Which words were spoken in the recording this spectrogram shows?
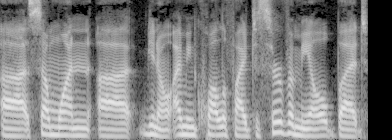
Uh, someone, uh, you know, I mean, qualified to serve a meal, but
